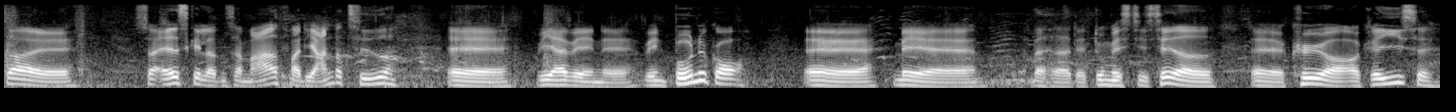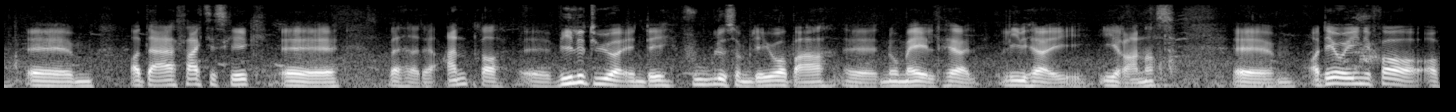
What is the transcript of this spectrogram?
så, øh, så adskiller den sig meget fra de andre tider. Øh, vi er ved en, øh, ved en bondegård øh, med øh, hvad hedder det, domesticerede øh, køer og grise, øh, og der er faktisk ikke øh, hvad hedder det, andre øh, vilde dyr end det fugle, som lever bare øh, normalt her, lige her i, i Randers. Øh, og det er jo egentlig for at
